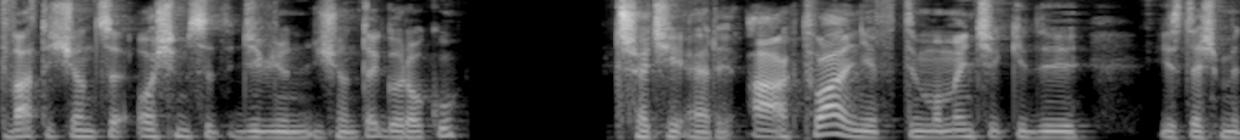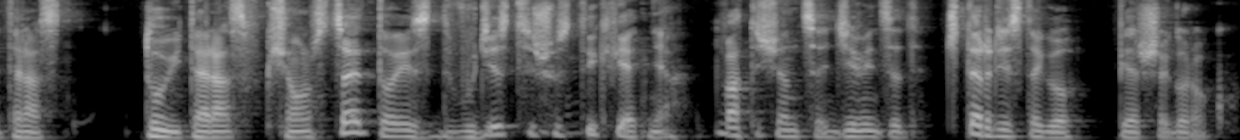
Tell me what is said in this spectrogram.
2890 roku trzeciej ery. A aktualnie w tym momencie, kiedy jesteśmy teraz tu i teraz w książce, to jest 26 kwietnia 2941 roku.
